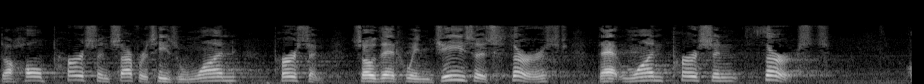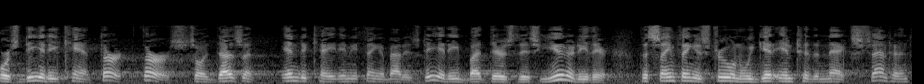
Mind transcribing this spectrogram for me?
The whole person suffers. He's one person. So that when Jesus thirsts, that one person thirsts course, deity can't thir- thirst, so it doesn't indicate anything about his deity, but there's this unity there. The same thing is true when we get into the next sentence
